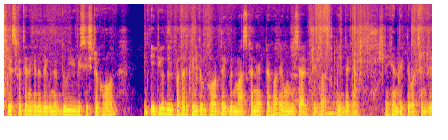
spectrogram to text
সিএস খতিয়ানে কিন্তু দেখবেন যে দুই বিশিষ্ট ঘর, এটিও দুই পাতার কিন্তু ঘর, দেখবেন মাঝখানে একটা ঘর এবং নিচে আরেকটি ঘর। এই দেখেন, এখানে দেখতে পাচ্ছেন যে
